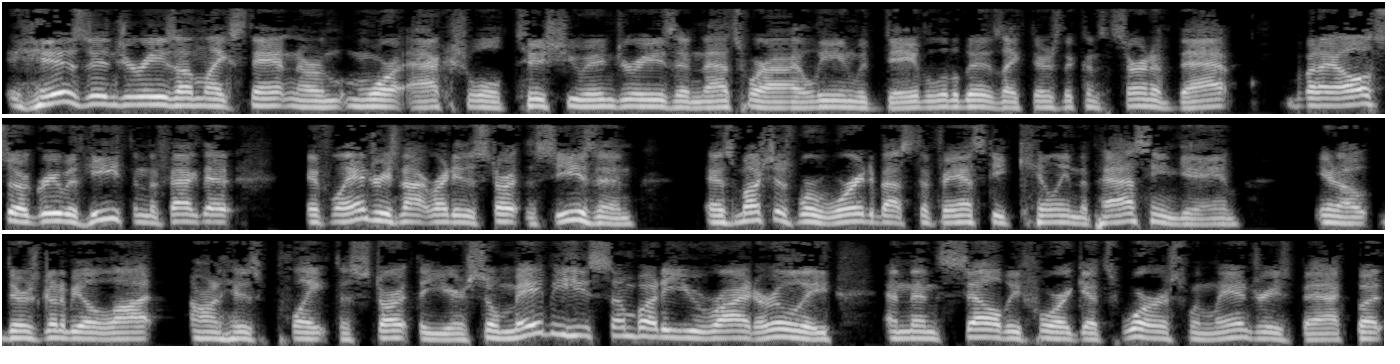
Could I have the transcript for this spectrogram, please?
his injuries, unlike Stanton, are more actual tissue injuries. And that's where I lean with Dave a little bit is like there's the concern of that. But I also agree with Heath in the fact that if Landry's not ready to start the season, as much as we're worried about Stefanski killing the passing game, you know, there's going to be a lot on his plate to start the year. So maybe he's somebody you ride early and then sell before it gets worse when Landry's back. But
